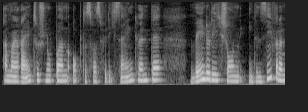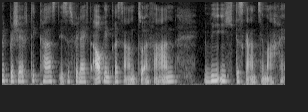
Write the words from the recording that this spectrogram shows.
einmal reinzuschnuppern, ob das was für dich sein könnte. Wenn du dich schon intensiver damit beschäftigt hast, ist es vielleicht auch interessant zu erfahren, wie ich das Ganze mache.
